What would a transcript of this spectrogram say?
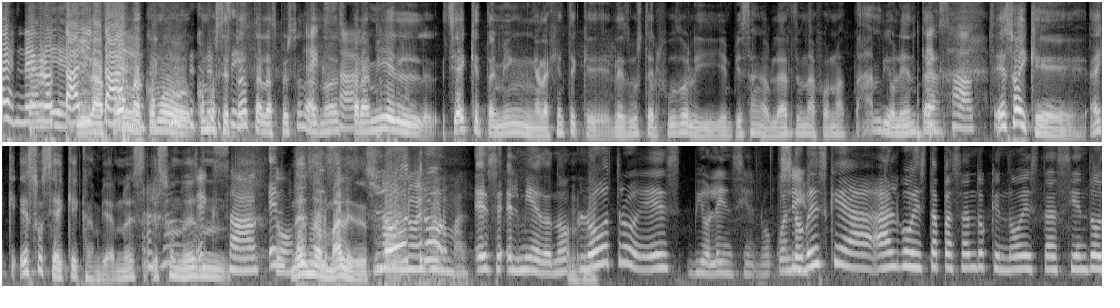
es negro También. tal y y, la tal. forma como, cómo se Sí. trata a las personas, ¿no? Es para mí el, sí hay que también a la gente que les gusta el fútbol y empiezan a hablar de una forma tan violenta. Exacto. Eso hay que, hay que, eso sí hay que cambiar, no es, eso no es, Exacto. no es normal es eso. Lo No, no es normal. es el miedo, ¿no? Lo otro es violencia, ¿no? Cuando Sí. ves que algo está pasando que no está siendo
